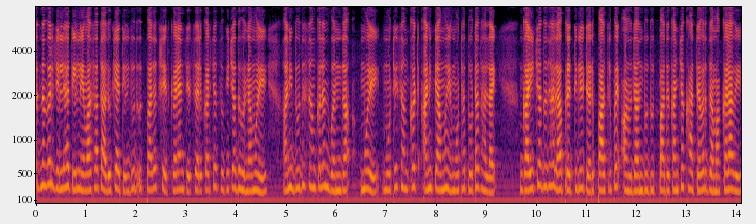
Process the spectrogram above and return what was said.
अहमदनगर जिल्ह्यातील नेवासा तालुक्यातील दूध उत्पादक शेतकऱ्यांचे सरकारच्या चुकीच्या धोरणामुळे आणि दूध संकलन बंदामुळे मोठे संकट आणि त्यामुळे मोठा तोटा झालाय. गाईच्या दुधाला प्रति लिटर पाच रुपये अनुदान दूध उत्पादकांच्या खात्यावर जमा करावे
